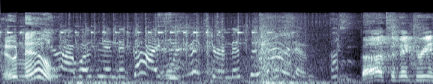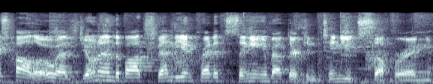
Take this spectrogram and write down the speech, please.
Who knew? I wasn't in the garden with Mr. and Mrs. Adams. But the victory is hollow as Jonah and the bots spend the end credits singing about their continued suffering.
